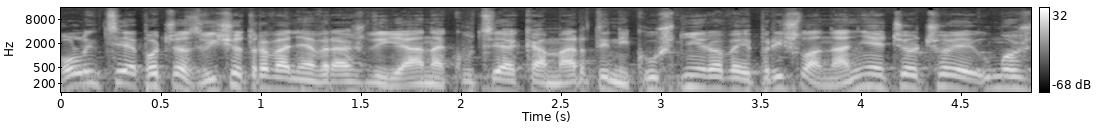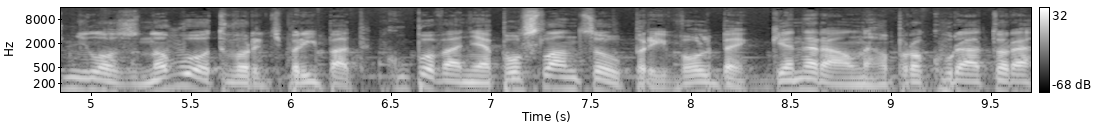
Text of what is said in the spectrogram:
Polícia počas vyšetrovania vraždy Jána Kuciaka Martiny Kušnírovej prišla na niečo, čo jej umožnilo znovu otvoriť prípad kupovania poslancov pri voľbe generálneho prokurátora.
